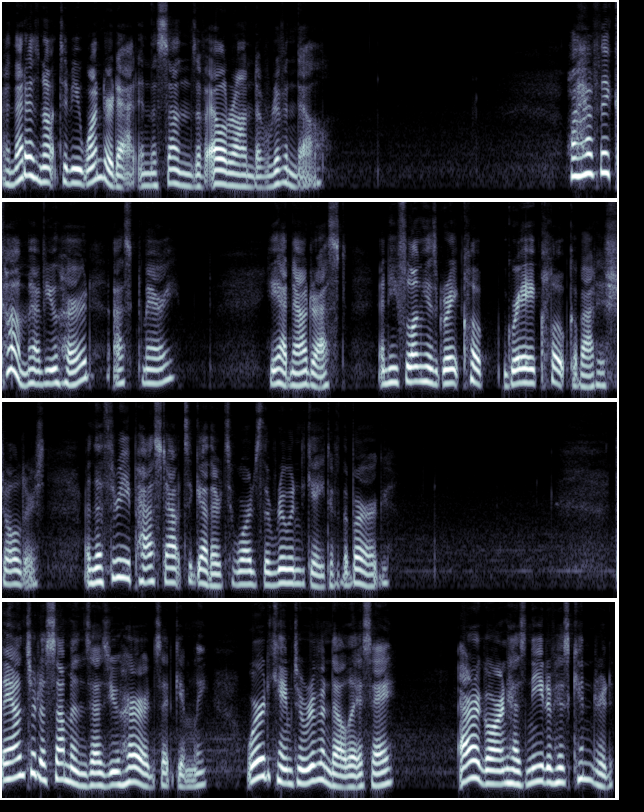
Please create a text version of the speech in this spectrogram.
and that is not to be wondered at in the sons of Elrond of Rivendell." "Why have they come, have you heard?" asked Merry. He had now dressed, and he flung his great cloak, grey cloak about his shoulders, and the three passed out together towards the ruined gate of the Burg. "They answered a summons, as you heard," said Gimli. "Word came to Rivendell, they say. Aragorn has need of his kindred.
